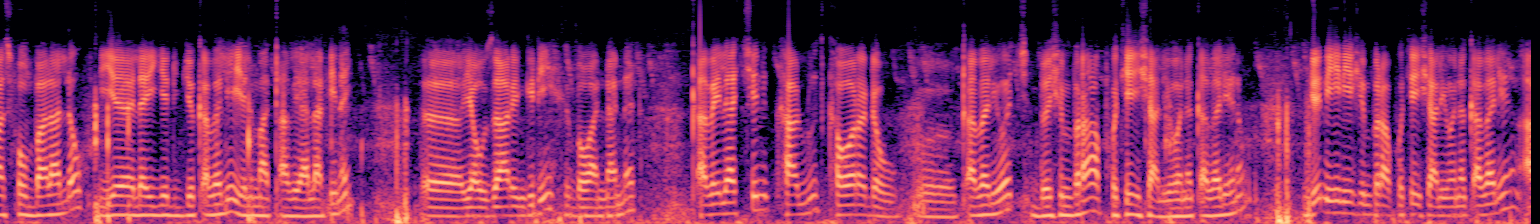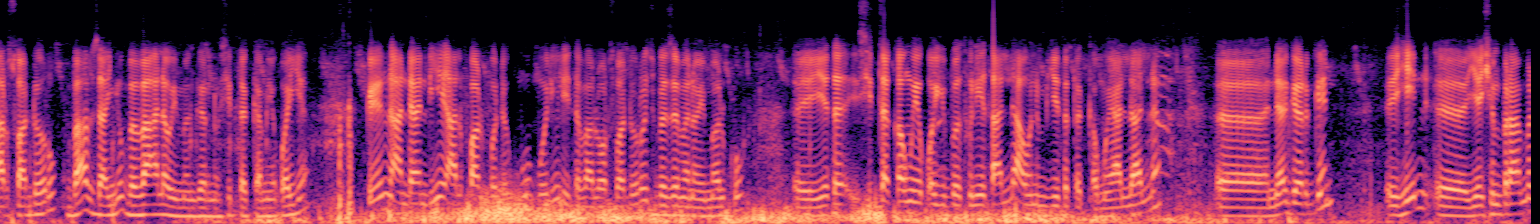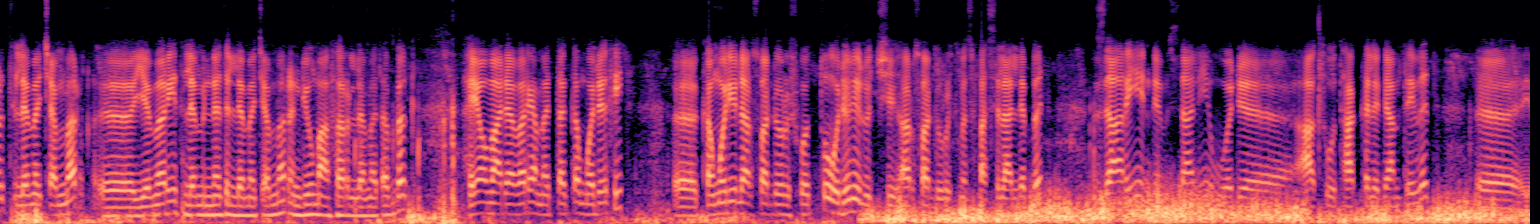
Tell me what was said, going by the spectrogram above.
ዋኙ አስፈው እባላለሁ። የላይ የድጀ ቀበሌ የልማት ጣቢያ ኃላፊ ነኝ። ያው ዛሬ እንግዲህ በዋናነት ቀበሌያችን ካሉት ከወረዳው ቀበሌዎች በሽምብራ potential የሆነ ቀበሌ ነው። ግን ይህን የሽምብራ potential የሆነ ቀበሌ አርሶ አደሩ በአብዛኛው በባህላዊ መንገድ ነው ሲጠቀም የቆየ። ግን አንዳንዴ አልፎ አልፎ ደግሞ ሞዴል የተባሉ አርሶ አደሮች በዘመናዊ መልኩ ሲጠቀሙ የቆዩበት ሁኔታ አለ። አሁንም እየተጠቀሙ ያለ አለ። ነገር ግን ይህን የሽምብራ ምርት ለመጨመር የመሬት ለምነትን ለመጨመር እንዲሁም አፈርን ለመጠበቅ ህያው ማዳበሪያ መጠቀም ወደፊት ከሞዴል አርሶ አደሮች ወጥቶ ወደ ሌሎች አርሶ አደሮች መስፋት ስላለበት ዛሬ እንደ ምሳሌ ወደ አቶ ታከለ ዳምጤበት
